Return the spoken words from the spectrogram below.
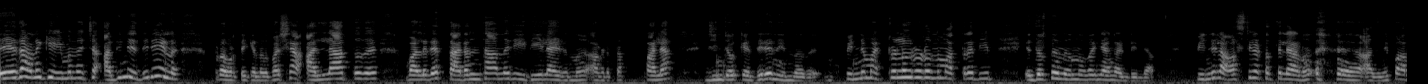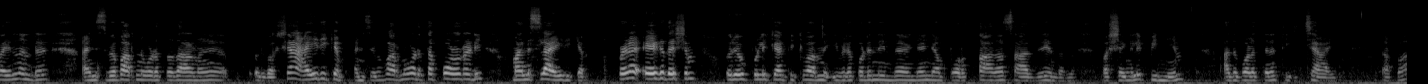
ഏതാണ് ഗെയിം എന്ന് വെച്ചാൽ അതിനെതിരെയാണ് പ്രവർത്തിക്കുന്നത്. പക്ഷെ അല്ലാത്തത് വളരെ തരം താന്ന രീതിയിലായിരുന്നു അവിടുത്തെ പല ജിൻഡോക്കെതിരെ നിന്നത്. പിന്നെ മറ്റുള്ളവരോടൊന്നും അത്രയധികം എതിർത്ത് നിന്നത് ഞാൻ കണ്ടില്ല. പിന്നെ ലാസ്റ്റ് ഘട്ടത്തിലാണ്. അതിന് പറയുന്നുണ്ട് അൻസിബ പറഞ്ഞു കൊടുത്തതാണ്. ഒരുപക്ഷെ ആയിരിക്കാം. അൻസിബ പറഞ്ഞു കൊടുത്തപ്പോൾ ഓൾറെഡി മനസ്സിലായിരിക്കാം. അപ്പോഴേ ഏകദേശം ഒരു പുള്ളിക്കാരത്തേക്ക് വന്ന് ഇവിടെ കൂടെ നിന്ന് കഴിഞ്ഞാൽ ഞാൻ പുറത്താകാൻ സാധ്യതയുണ്ടെന്ന്. പക്ഷേങ്കിൽ പിന്നെയും അതുപോലെ തന്നെ തിരിച്ചായി. അപ്പോൾ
